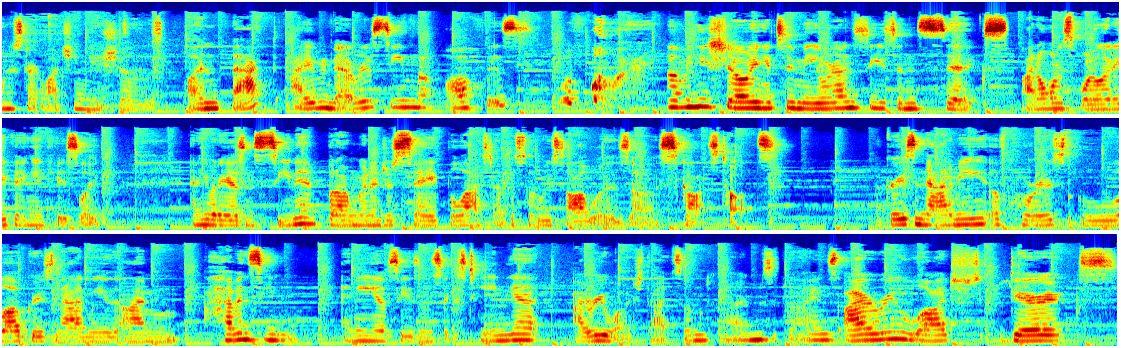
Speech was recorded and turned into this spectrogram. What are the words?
want to start watching new shows. Fun fact, I've never seen The Office before. Um, he's showing it to me. We're on season six. I don't want to spoil anything in case like anybody hasn't seen it, but I'm gonna just say the last episode we saw was uh, Scott's Tots. Grey's Anatomy, of course, love Grey's Anatomy. I'm haven't seen any of season 16 yet. I rewatch that sometimes, guys. I rewatched Derek's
